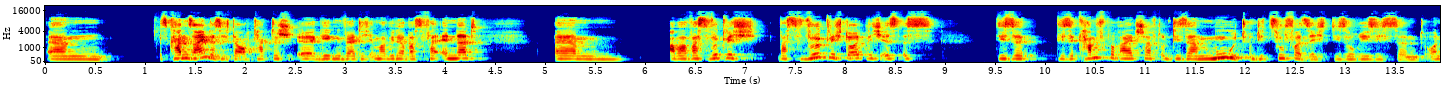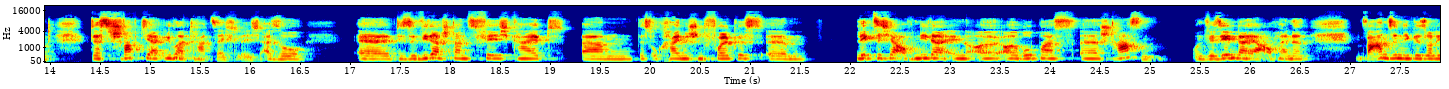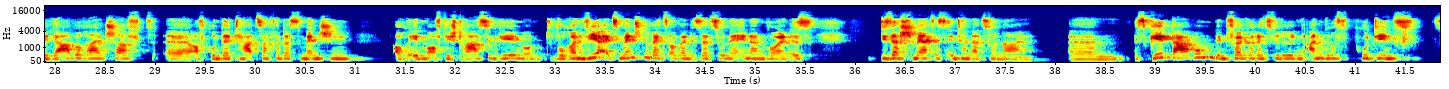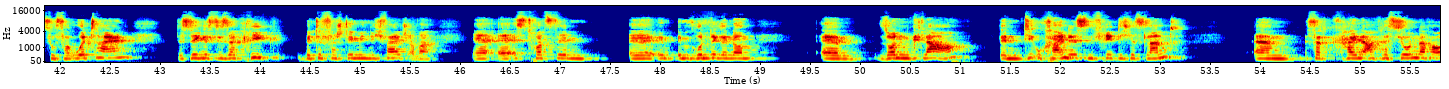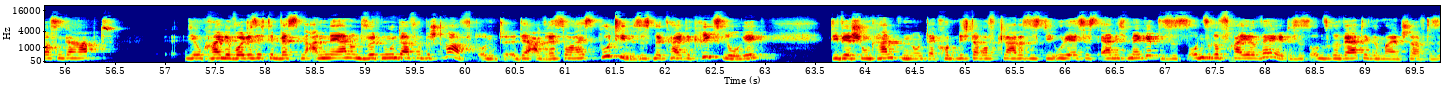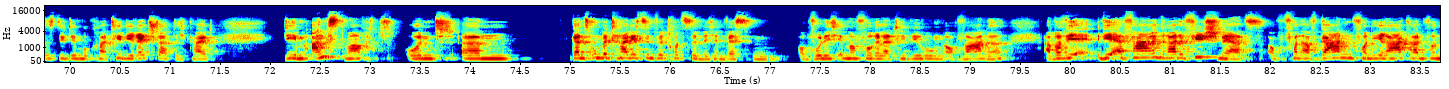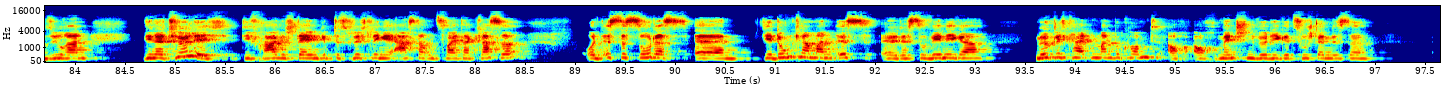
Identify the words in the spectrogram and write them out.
ähm, es kann sein, dass sich da auch taktisch äh, gegenwärtig immer wieder was verändert. Ähm, aber was wirklich, was wirklich deutlich ist, ist diese, diese Kampfbereitschaft und dieser Mut und die Zuversicht, die so riesig sind. Und das schwappt ja über tatsächlich. Also äh, diese Widerstandsfähigkeit ähm, des ukrainischen Volkes ähm, legt sich ja auch nieder in Eu Europas äh, Straßen. Und wir sehen da ja auch eine wahnsinnige Solidarbereitschaft äh, aufgrund der Tatsache, dass Menschen auch eben auf die Straße gehen. Und woran wir als Menschenrechtsorganisation erinnern wollen, ist, dieser Schmerz ist international. Ähm, es geht darum, den völkerrechtswidrigen Angriff Putins zu verurteilen. Deswegen ist dieser Krieg, bitte versteh mich nicht falsch, aber er, er ist trotzdem äh, im, im Grunde genommen ähm, sonnenklar, denn die Ukraine ist ein friedliches Land. Ähm, es hat keine Aggression nach außen gehabt. Die Ukraine wollte sich dem Westen annähern und wird nun dafür bestraft. Und der Aggressor heißt Putin. Es ist eine kalte Kriegslogik, die wir schon kannten. Und er kommt nicht darauf klar, dass es die UdSSR nicht mehr gibt. Es ist unsere freie Welt. Es ist unsere Wertegemeinschaft. Es ist die Demokratie, die Rechtsstaatlichkeit, die ihm Angst macht. Und ähm, ganz unbeteiligt sind wir trotzdem nicht im Westen, obwohl ich immer vor Relativierungen auch warne. Aber wir, wir erfahren gerade viel Schmerz, ob von Afghanen, von Irakern, von Syrern, die natürlich die Frage stellen, gibt es Flüchtlinge erster und zweiter Klasse? Und ist es so, dass äh, je dunkler man ist, äh, desto weniger Möglichkeiten man bekommt, auch, auch menschenwürdige Zustände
